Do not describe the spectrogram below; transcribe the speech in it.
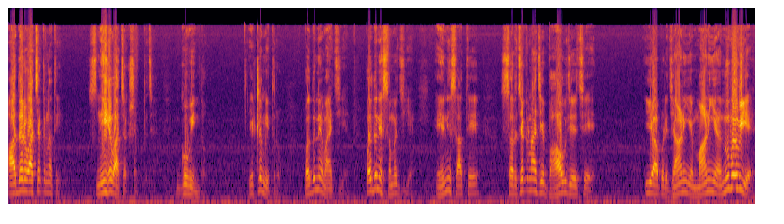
આદરવાચક નથી, સ્નેહવાચક શબ્દ છે. ગોવિંદો, એટલે મિત્રો, પદને વાંચીએ, પદને સમજીએ, એની સાથે સર્જકના જે ભાવ જે છે, એ આપણે જાણીએ, માણીએ, અનુભવીએ,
